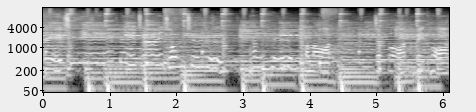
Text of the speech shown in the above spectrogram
ได้ชี้ได้ชายชมชื่นทั้งคืนตลอดจะกอดไม่ทอด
